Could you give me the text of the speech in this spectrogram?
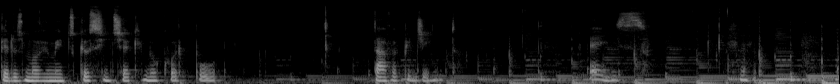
pelos movimentos que eu sentia que meu corpo estava pedindo. É isso.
